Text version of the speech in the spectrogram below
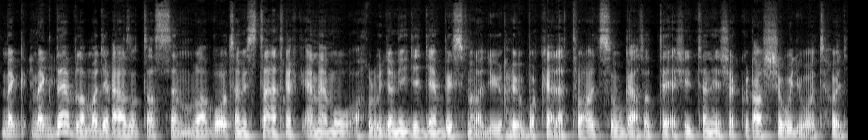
meg, meg Debla magyarázott, azt hiszem, volt valami Star Trek MMO, ahol ugyanígy egy ilyen büszmel a gyűrhajóba kellett valahogy szolgáltat teljesíteni, és akkor az se úgy volt, hogy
